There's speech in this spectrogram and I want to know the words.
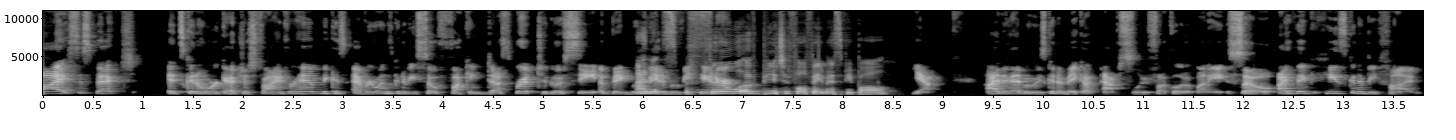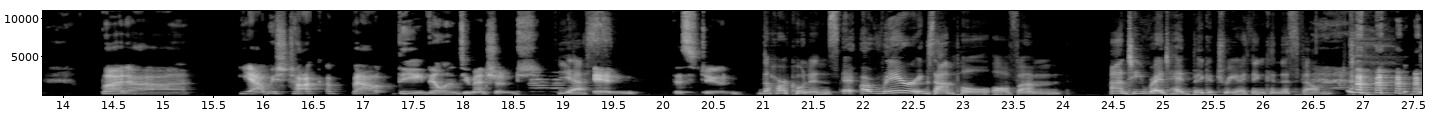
I suspect it's going to work out just fine for him because everyone's going to be so fucking desperate to go see a big movie in a movie theater. full of beautiful, famous people. Yeah. I think that movie's going to make an absolute fuckload of money. So I think he's going to be fine. But, uh, yeah, we should talk about the villains you mentioned. Yes. In this Dune. The Harkonnens. A rare example of um anti-redhead bigotry, I think, in this film.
